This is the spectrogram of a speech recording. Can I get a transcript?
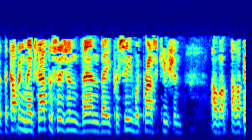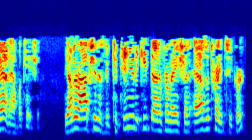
if the company makes that decision, then they proceed with prosecution of a, of a patent application. The other option is to continue to keep that information as a trade secret,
